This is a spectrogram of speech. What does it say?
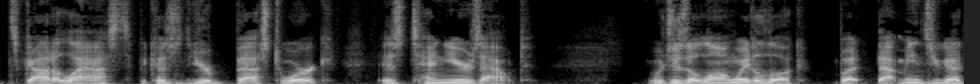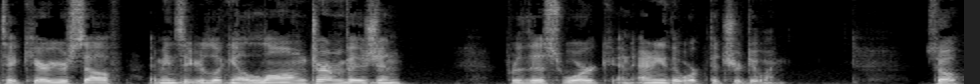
It's got to last because your best work is 10 years out, which is a long way to look, but that means you got to take care of yourself. It means that you're looking at a long term vision for this work and any of the work that you're doing. So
